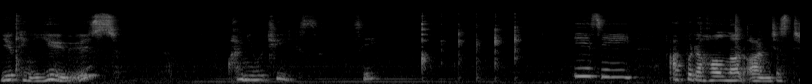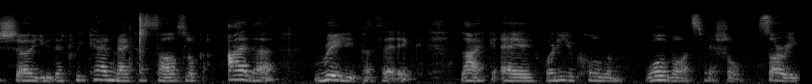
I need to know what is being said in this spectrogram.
you can use on your cheeks. See? Easy. I've put a whole lot on just to show you that we can make ourselves look either really pathetic, like a, what do you call them? Walmart special. Sorry.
